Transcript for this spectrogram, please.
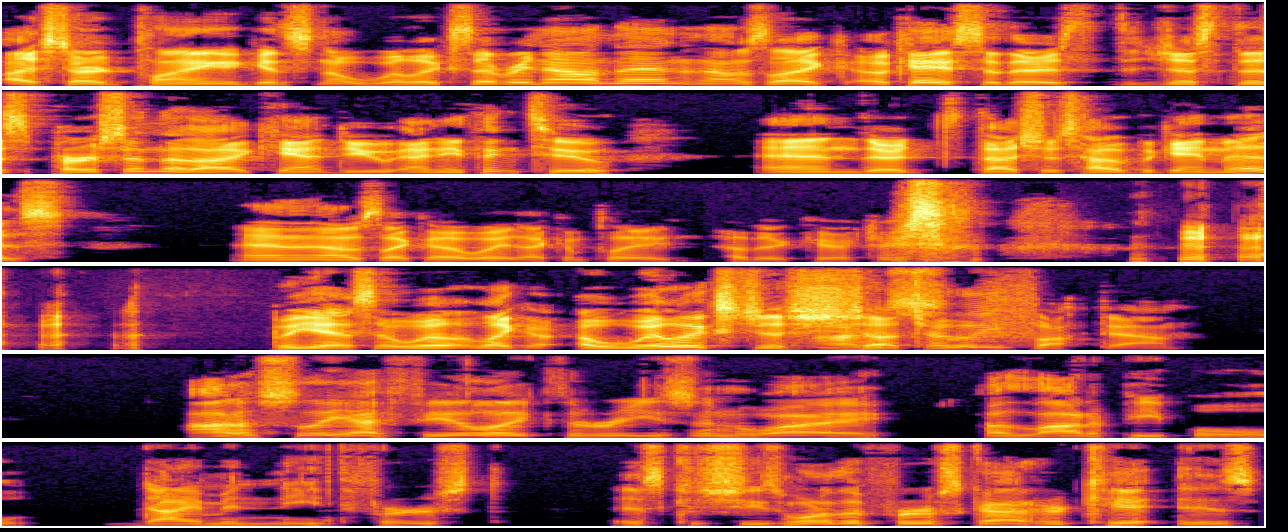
I started playing against no Willix every now and then, and I was like, okay, so there's just this person that I can't do anything to, and that's just how the game is. And I was like, oh wait, I can play other characters. but yes, a Will like a Willix just shuts her the fuck down. Honestly, I feel like the reason why a lot of people diamond Neith first is because she's one of the first guys. Her kit is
